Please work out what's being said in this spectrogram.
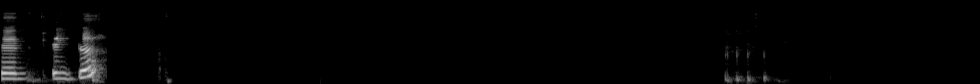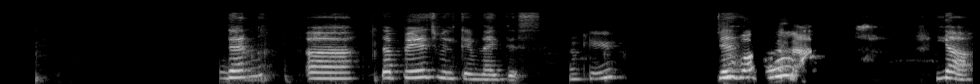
Then enter. Then uh, the page will come like this. Okay. Do you work on a? Yeah.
